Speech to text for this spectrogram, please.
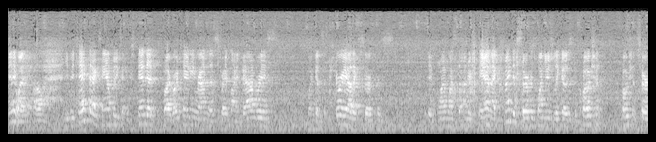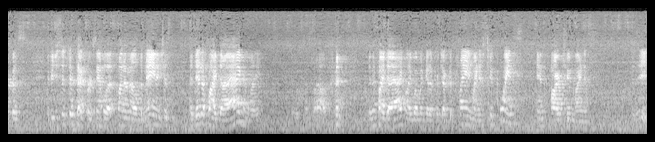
anyway, uh, if you take that example, you can extend it by rotating around the straight line boundaries. One gets a periodic surface. If one wants to understand that kind of surface, one usually goes to the quotient, quotient surface. If you just took that, for example, that fundamental domain and just identify diagonally, identify diagonally, one would get a projective plane minus two points in R2 minus Z,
